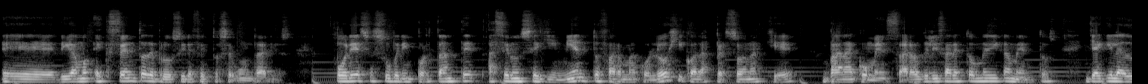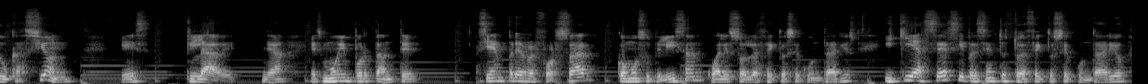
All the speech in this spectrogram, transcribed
eh, digamos, exento de producir efectos secundarios. Por eso es súper importante hacer un seguimiento farmacológico a las personas que van a comenzar a utilizar estos medicamentos, ya que la educación es clave. ¿ya? Es muy importante siempre reforzar cómo se utilizan, cuáles son los efectos secundarios y qué hacer si presento estos efectos secundarios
